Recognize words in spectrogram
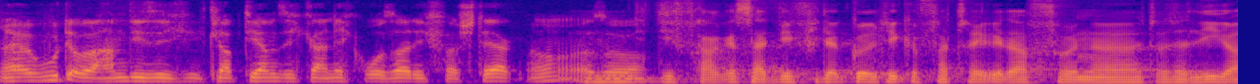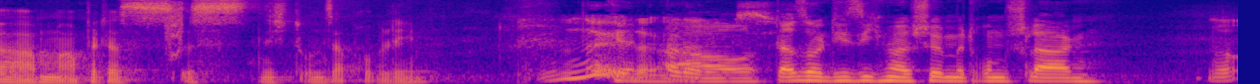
Ja gut, aber haben die sich, ich glaube, die haben sich gar nicht großartig verstärkt. Ne? Also die Frage ist halt, wie viele gültige Verträge da für eine dritte Liga haben, aber das ist nicht unser Problem. Nee, genau, da sollen die sich mal schön mit rumschlagen. Ja.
